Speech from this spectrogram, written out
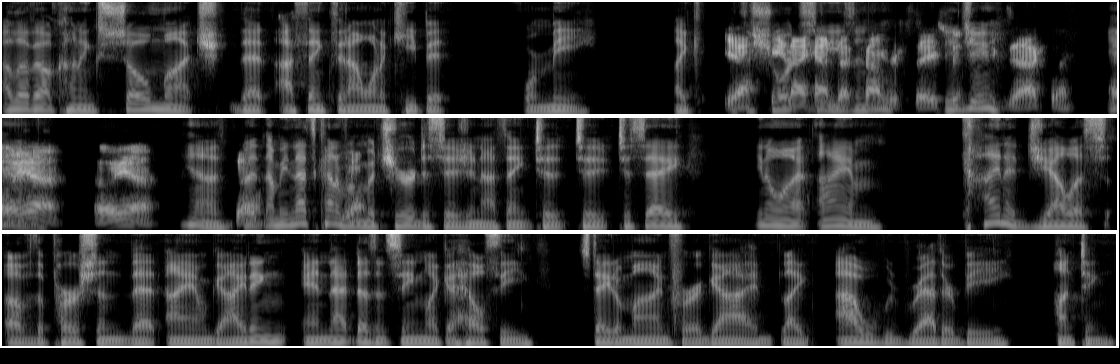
I love elk hunting so much that I think that I want to keep it for me. Like yeah, short and I season. had that conversation. Did you exactly? Yeah. Oh yeah. Oh yeah. Yeah, so, but I mean that's kind of yeah. a mature decision, I think, to to to say, you know what, I am kind of jealous of the person that I am guiding. And that doesn't seem like a healthy state of mind for a guide. Like I would rather be hunting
